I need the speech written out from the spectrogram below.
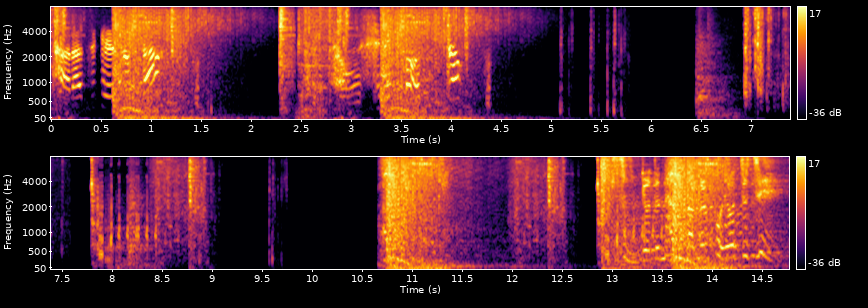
사라지게 해준다! 정신이 번쩍! 숨겨둔 한 방을 보여주지.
